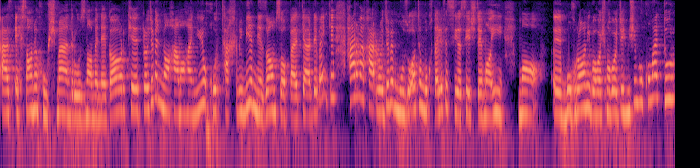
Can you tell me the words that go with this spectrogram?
از احسان هوشمند روزنامه نگار که راجع به ناهماهنگی و خود تخریبی نظام صحبت کرده و اینکه هر وقت راجع به موضوعات مختلف سیاسی اجتماعی ما بحرانی باهاش مواجه میشیم حکومت دور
